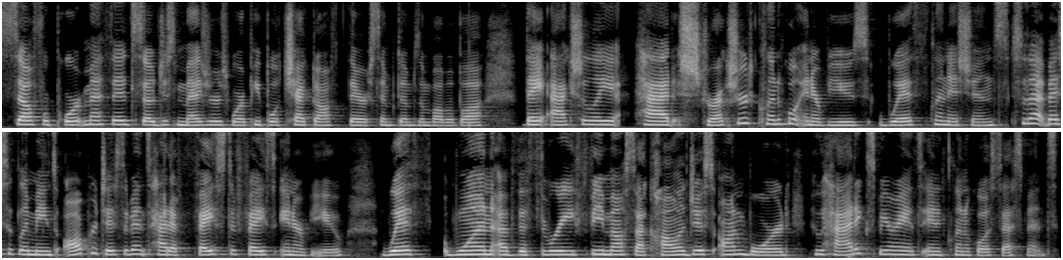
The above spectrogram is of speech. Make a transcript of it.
self report methods, so just measures where people checked off their symptoms and blah, blah, blah, they actually had structured clinical interviews with clinicians. So that basically means all participants had a face to face interview with one of the three female psychologists on board who had experience in clinical assessments.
